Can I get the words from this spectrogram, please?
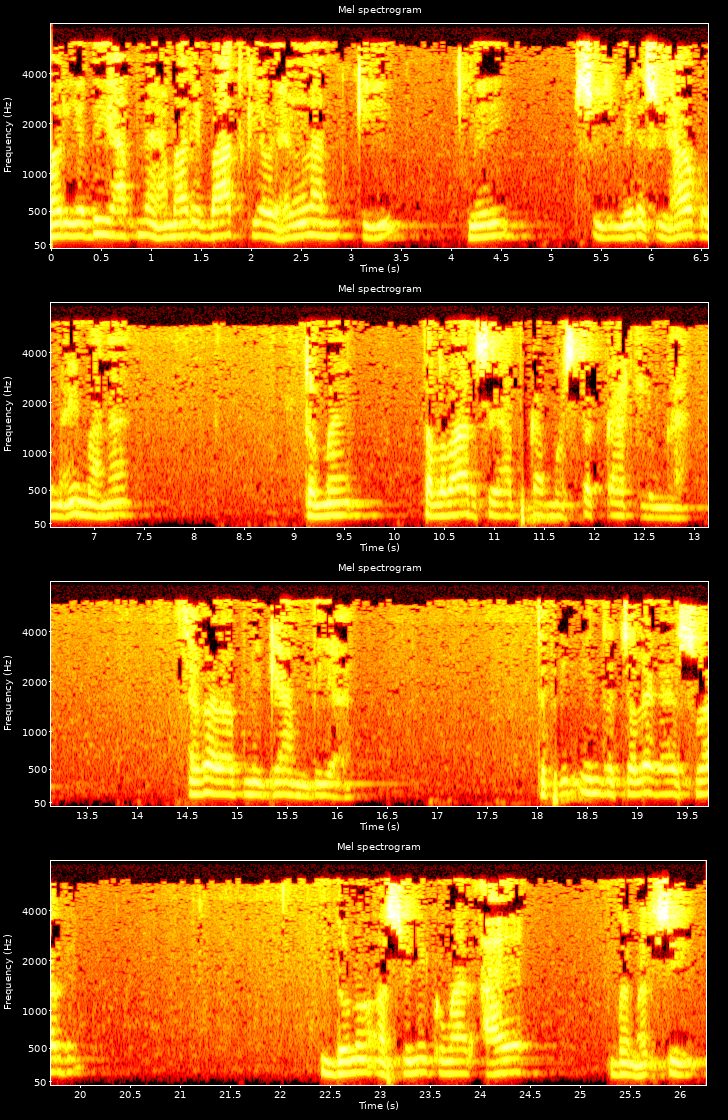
और यदि आपने हमारे बात की अवहेलना की, मेरी मेरे सुझाव को नहीं माना तो मैं तलवार से आपका मस्तक काट लूँगा। अगर आपने ज्ञान दिया तो फिर इंद्र चले गए स्वर्ग दोनों अश्विनी कुमार आए, ब्रह्मर्षि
